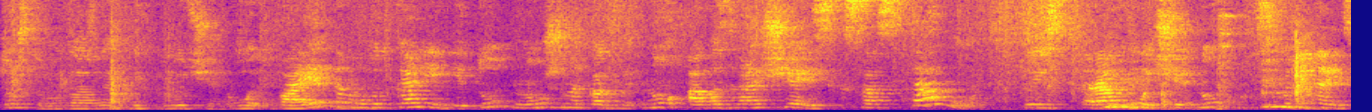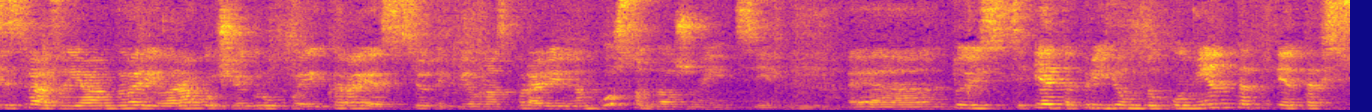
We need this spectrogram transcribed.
то, что мы должны от них получить. Вот, поэтому вот, коллеги, тут нужно как бы, ну, а возвращаясь к составу, то есть рабочая, ну, вспоминайте сразу, я вам говорила, рабочая группа и КРС все-таки у нас параллельным курсом должны идти. Э, то есть это прием документов, это все,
